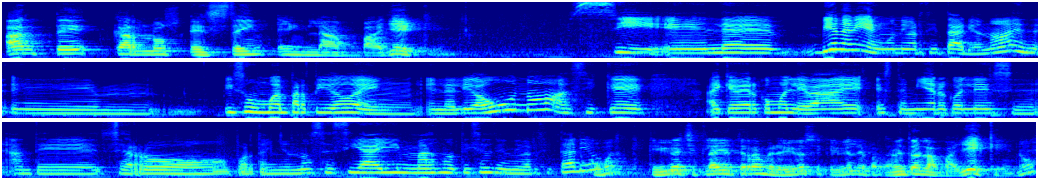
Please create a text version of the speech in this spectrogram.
ante Carlos Stein en Lambayeque. Sí, eh, le viene bien Universitario, ¿no? Eh, eh, hizo un buen partido en, en la Liga 1, así que hay que ver cómo le va eh, este miércoles eh, ante Cerro Porteño. No sé si hay más noticias de Universitario. ¿Cómo es? Que vive Chiclayo, tierra maravillosa, y que vive el departamento de Lambayeque, ¿no?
